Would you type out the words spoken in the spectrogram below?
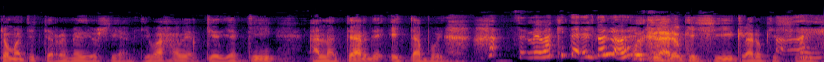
Tómate este remedio siempre y vas a ver que de aquí a la tarde está bueno. Me va a quitar el dolor. Pues claro que sí, claro que sí. Ay,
